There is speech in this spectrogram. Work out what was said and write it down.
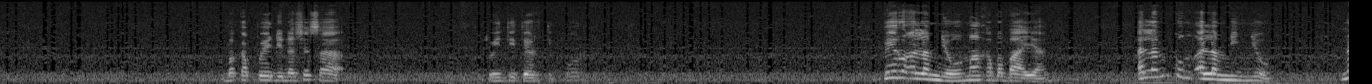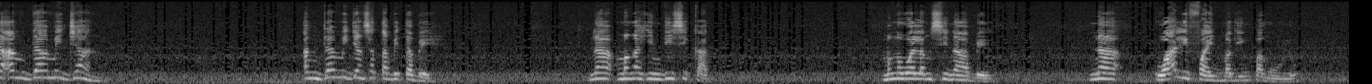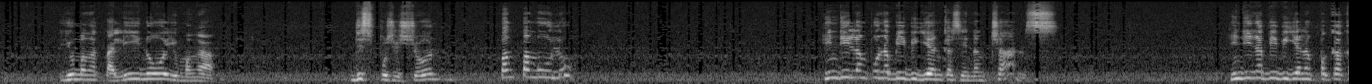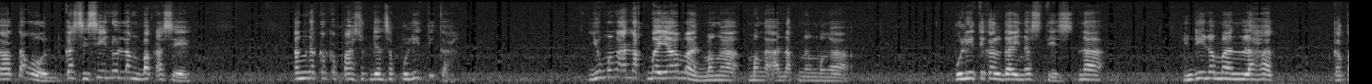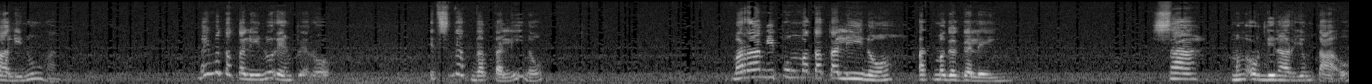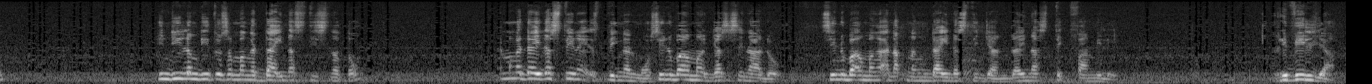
Baka pwede na siya sa 2034. Pero alam nyo, mga kababayan, alam kong alam ninyo na ang dami dyan, ang dami dyan sa tabi-tabi na mga hindi sikat, mga walang sinabi, na qualified maging pangulo. Yung mga talino, yung mga disposisyon, pang. Hindi lang po nabibigyan kasi ng chance. Hindi nabibigyan ng pagkakataon kasi sino lang ba kasi ang nakakapasok diyan sa politika? Yung mga anak mayaman, mga mga anak ng mga political dynasties na hindi naman lahat katalinuhan. May matatalino rin pero it's not that talino. Marami pong matatalino at magagaling sa mga ordinaryong tao. Hindi lang dito sa mga dynasties na to. Ang mga dynasty na tingnan mo, sino ba ang mga sa Senado? Sino ba ang mga anak ng dynasty dyan? Dynastic family. Revilla.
